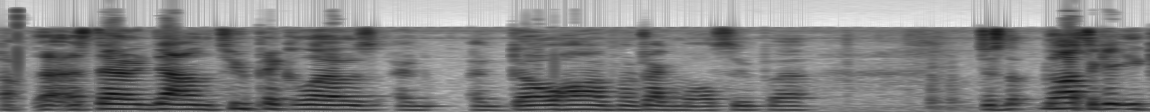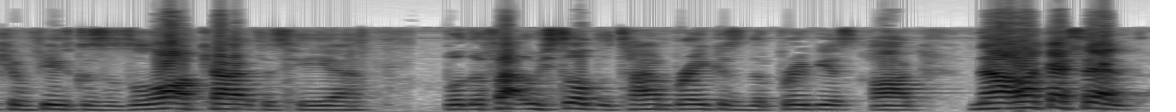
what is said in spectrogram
that uh, are staring down two Piccolos and, and Gohan from Dragon Ball Super. Just not to get you confused because there's a lot of characters here. But the fact we still have the time breakers in the previous arc. Now, like I said,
